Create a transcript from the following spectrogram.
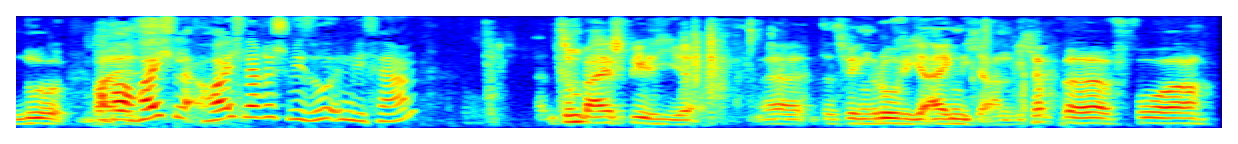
nur Aber heuchler, heuchlerisch, wieso, inwiefern? Zum Beispiel hier. Äh, deswegen rufe ich eigentlich an. Ich habe äh, vor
